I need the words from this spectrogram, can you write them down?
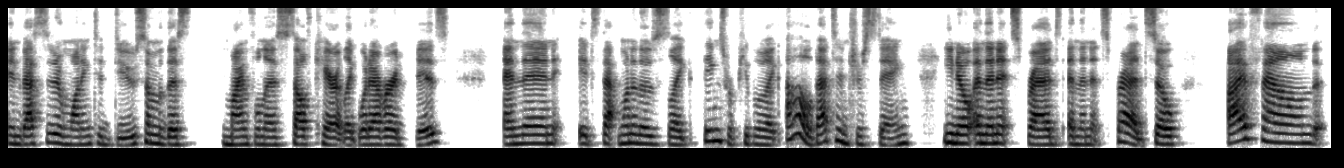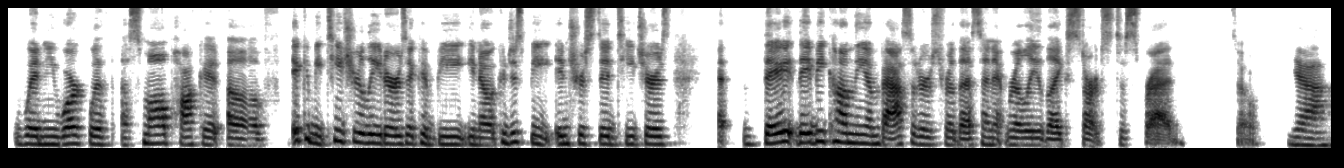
invested in wanting to do some of this mindfulness, self-care, like whatever it is and then it's that one of those like things where people are like oh that's interesting you know and then it spreads and then it spreads. So i've found when you work with a small pocket of it could be teacher leaders it could be you know it could just be interested teachers eh, they they become the ambassadors for this and it really like starts to spread. So yeah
